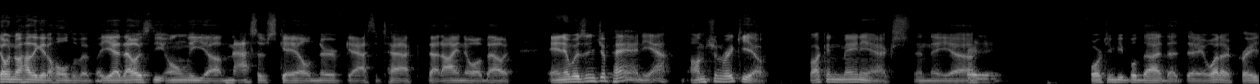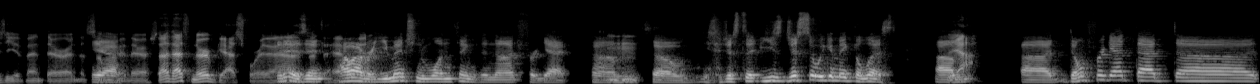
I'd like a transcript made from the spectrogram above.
don't know how they get a hold of it but yeah that was the only uh, massive scale nerve gas attack that i know about and it was in japan yeah Aum Shinrikyo, fucking maniacs and they uh Crazy. 14 people died that day what a crazy event there in the subway Yeah. there so that, that's nerve gas for you It That- is. that's And however, one. you mentioned one thing to not forget Um, Mhm. So just to use just so we can make the list. Um, Yeah. Uh, don't forget that uh,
